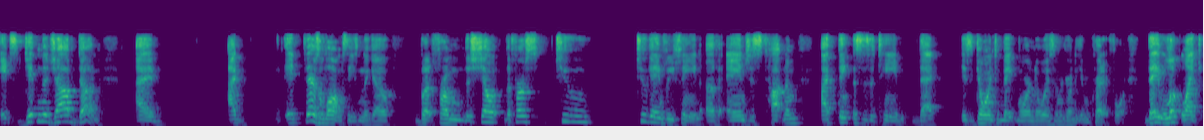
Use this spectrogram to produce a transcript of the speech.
it's getting the job done. I, I, it, there's a long season to go, but from the show, the first two two games we've seen of Ange's Tottenham, I think this is a team that is going to make more noise than we're going to give them credit for. They look like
